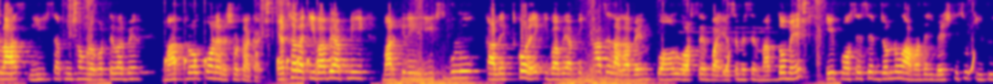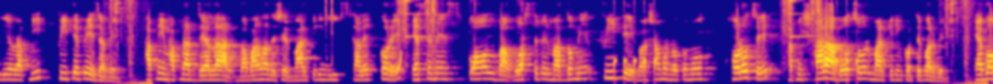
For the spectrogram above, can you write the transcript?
প্লাস লিডস আপনি সংগ্রহ করতে পারবেন মাত্র পনেরোশো টাকায়। এছাড়া কীভাবে আপনি মার্কেটিং লিডসগুলো কালেক্ট করে কীভাবে আপনি কাজে লাগাবেন কল হোয়াটসঅ্যাপ বা এস এম এস এর মাধ্যমে, এই প্রসেসের জন্য আমাদের বেশ কিছু টিউটোরিয়াল আপনি ফ্রিতে পেয়ে যাবেন। আপনি আপনার জেলার বা বাংলাদেশের মার্কেটিং লিডস কালেক্ট করে এস এম এস কল বা হোয়াটসঅ্যাপের মাধ্যমে ফ্রিতে বা সামান্যতম খরচে আপনি সারা বছর মার্কেটিং করতে পারবেন এবং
